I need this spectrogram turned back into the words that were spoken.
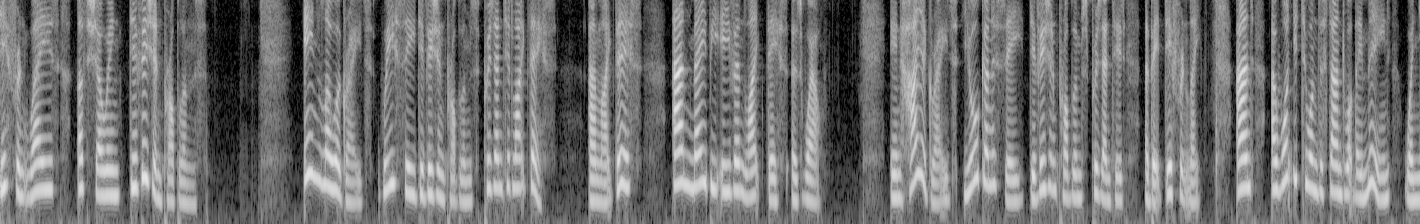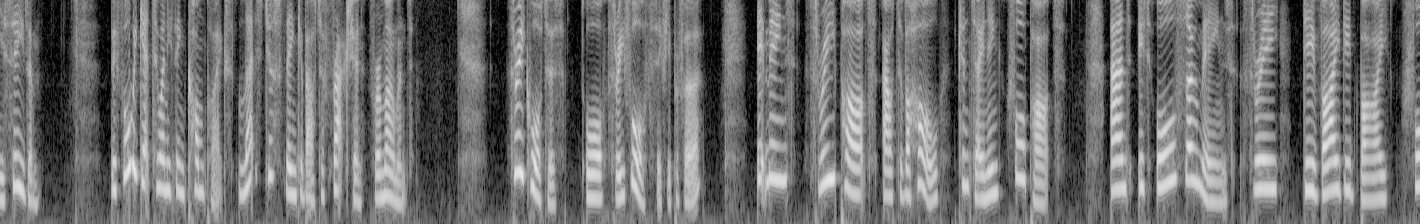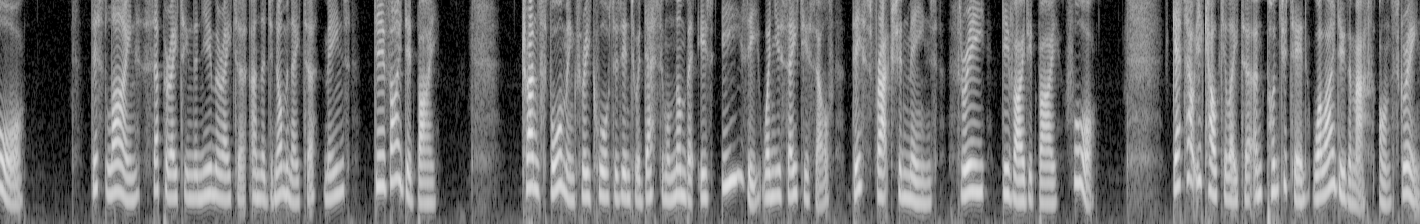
different ways of showing division problems. In lower grades, we see division problems presented like this, and like this, and maybe even like this as well. In higher grades, you're going to see division problems presented a bit differently, and I want you to understand what they mean when you see them. Before we get to anything complex, let's just think about a fraction for a moment. Three quarters, or three fourths if you prefer. It means three parts out of a whole containing four parts. And it also means 3 divided by 4. This line separating the numerator and the denominator means divided by. Transforming 3 quarters into a decimal number is easy when you say to yourself, this fraction means 3 divided by 4. Get out your calculator and punch it in while I do the math on screen.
